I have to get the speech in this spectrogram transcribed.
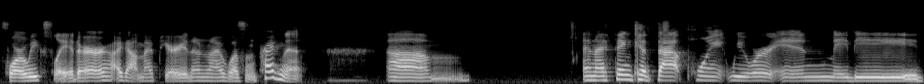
four weeks later, I got my period and I wasn't pregnant. Um, and I think at that point we were in maybe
